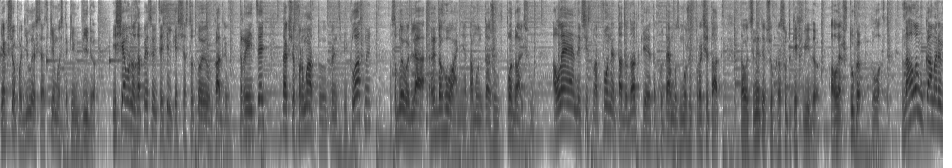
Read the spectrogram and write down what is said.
якщо поділишся з кимось таким відео. І ще воно записується тільки з частотою кадрів 30, так що формат, в принципі, класний, особливо для редагування та монтажу в подальшому. Але не всі смартфони та додатки таку тему зможуть прочитати та оцінити всю красу таких відео. Але штука класна. Загалом камери в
